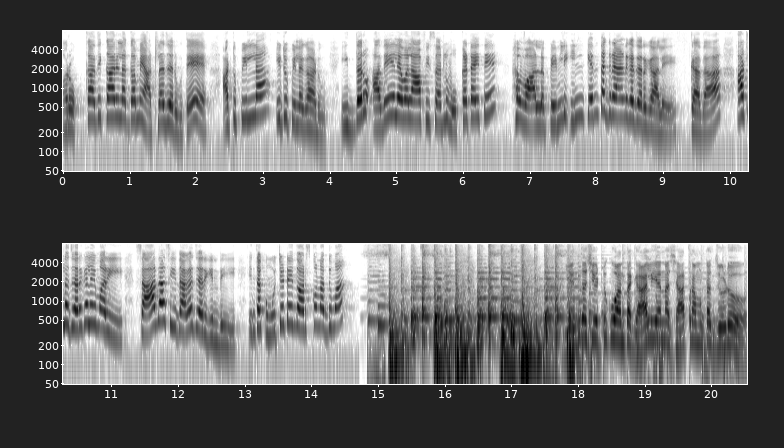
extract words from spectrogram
మరొక్క అధికారి లగ్గమే అట్లా జరిగితే అటు పిల్ల ఇటు పిల్లగాడు. ఇద్దరు అదే లెవెల్ ఆఫీసర్లు ఒక్కటైతే వాళ్ళ పెళ్ళి ఇంకెంత గ్రాండ్గా జరగాలి? కదా? అట్లా జరగలే మరి. సాదా సీదాగా జరిగింది. ఇంతకు ముచ్చటేందో అరుచుకొనొద్దుమా? ఎంత చెట్టుకు అంత గాలి అన్న శాస్త్రం ఉంటది చూడు.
